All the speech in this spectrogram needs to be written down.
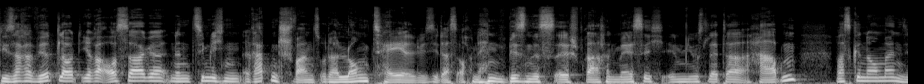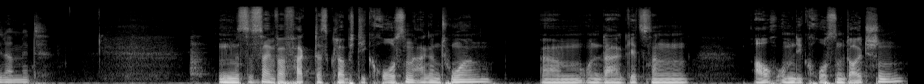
Die Sache wird laut Ihrer Aussage einen ziemlichen Rattenschwanz oder Longtail, wie Sie das auch nennen, business-sprachenmäßig im Newsletter haben. Was genau meinen Sie damit? Es ist einfach Fakt, dass, glaube ich, die großen Agenturen, ähm, und da geht es dann auch um die großen deutschen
